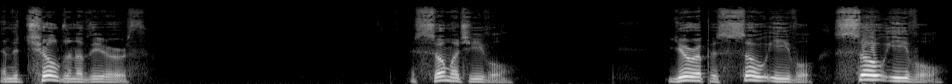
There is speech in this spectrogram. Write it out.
and the children of the earth. There's so much evil. Europe is so evil, so evil.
